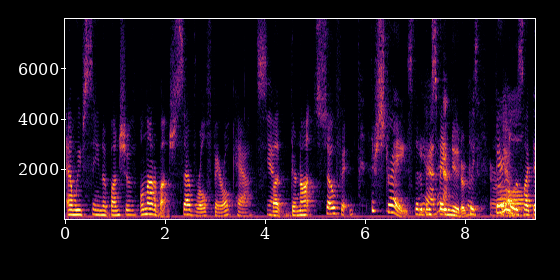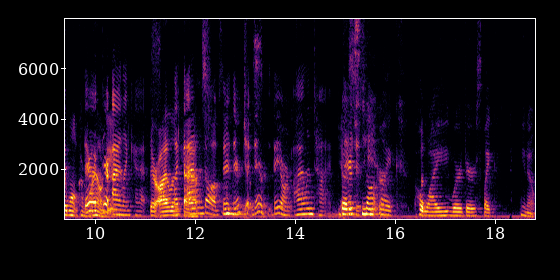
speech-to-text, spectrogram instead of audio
And we've seen a bunch of, well, not a bunch, several feral cats, Yeah. but they're not so fa- They're strays that have Yeah, been spayed not neutered. really Because feral. feral is like they won't come They're around they're you. island cats. They're island like cats. the island dogs. They're they're, mm-hmm. Yes. they're they are on island time. But They're it's just not here. like Hawaii where there's like, you know,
